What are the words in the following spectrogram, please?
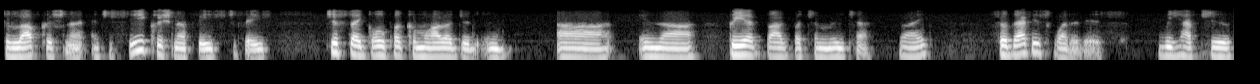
to love Krishna, and to see Krishna face to face, just like Gopa Kumara did in uh, in uh, Brihad Bhagavatamrita, right? So that is what it is. We have to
